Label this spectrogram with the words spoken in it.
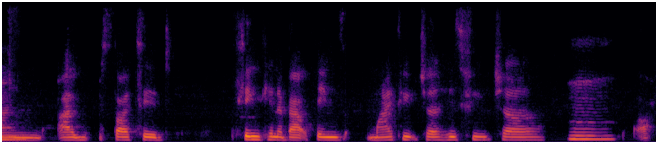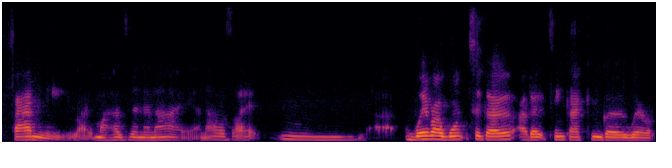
And I started thinking about things, my future, his future, Mm. our family, like my husband and I. And I was like, hmm, where I want to go, I don't think I can go where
